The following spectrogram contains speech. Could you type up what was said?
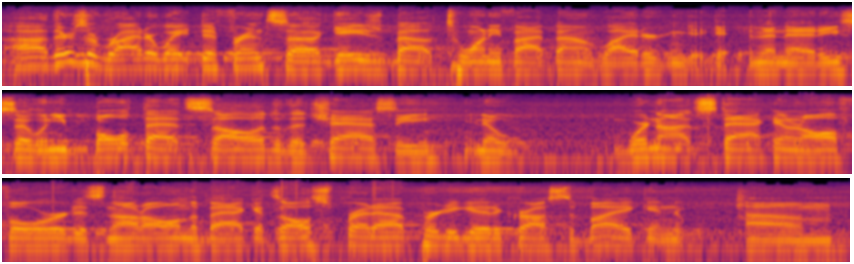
Uh, there's a rider weight difference. Uh, Gaige is about 25 pounds lighter than, than Eddie. So when you bolt that solid to the chassis, you know, we're not stacking it all forward. It's not all in the back. It's all spread out pretty good across the bike. And um,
